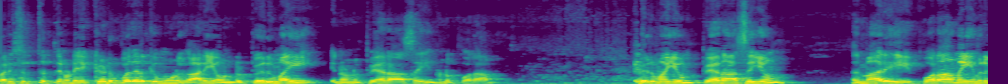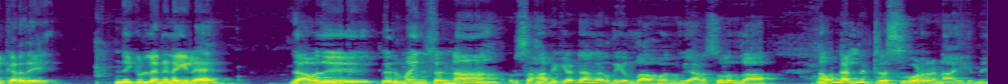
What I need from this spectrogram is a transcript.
பரிசுத்தத்தினுடைய கெடுப்பதற்கு மூணு காரியம். ஒன்று பெருமை இன்னொன்று பேராசை இன்னொன்று பொறாமை. பெருமையும் பேராசையும் அது மாதிரி பொறாமையும் இருக்கிறதே. இன்றைக்குள்ள நிலையில் அதாவது பெருமைன்னு சொன்னால் ஒரு சஹாபி கேட்டாங்க அருதையல்லாஹ் அரசுலந்தா நான் ஒரு நல்ல ட்ரெஸ் போடுறேன் நாயகமே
